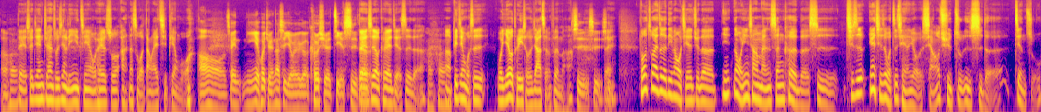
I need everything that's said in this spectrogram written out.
嗯哼。对，所以今天就算出现灵异经验，我会说啊，那是我当来欺骗我。哦，所以你也会觉得那是有一个科学解释的。对，是有科学解释的。嗯，毕竟我是我也有推理小说家成分嘛。是是是。不过坐在这个地方，我其实觉得印让我印象蛮深刻的是，其实因为其实我之前有想要去住日式的建筑，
